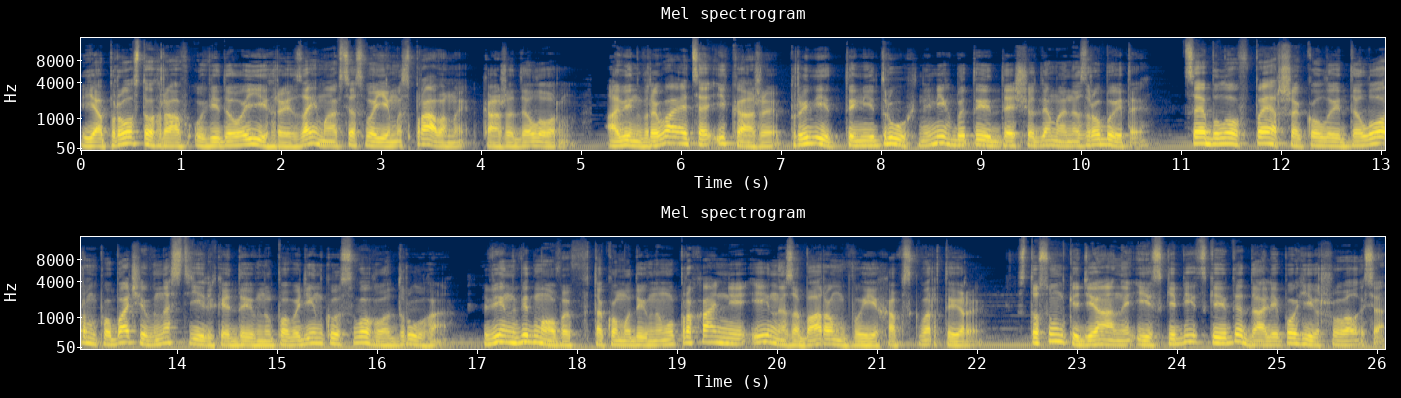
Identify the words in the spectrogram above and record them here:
Я просто грав у відеоігри, займався своїми справами, каже Делорм. А він вривається і каже: Привіт, ти мій друг, не міг би ти дещо для мене зробити. Це було вперше, коли Делорм побачив настільки дивну поведінку свого друга. Він відмовив в такому дивному проханні і незабаром виїхав з квартири. Стосунки Діани і Скібіцький дедалі погіршувалися.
